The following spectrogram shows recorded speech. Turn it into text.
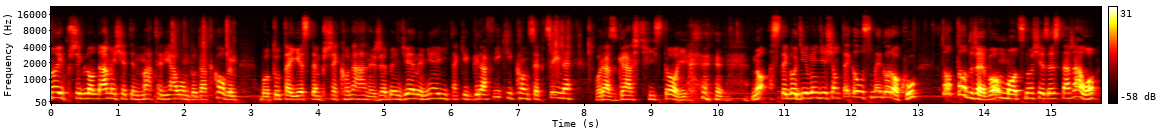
No i przyglądamy się tym materiałom dodatkowym, bo tutaj jestem przekonany, że będziemy mieli takie grafiki koncepcyjne oraz garść historii. No, z tego 98 roku to to drzewo mocno się zestarzało,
